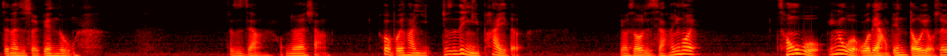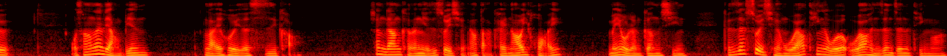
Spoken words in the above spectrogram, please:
真的是随便录，就是这样。我就在想，会不会他一就是另一派的，有时候只是这样。因为从我，因为我我两边都有，所以我常常在两边来回的思考。像刚刚可能也是睡前要打开，然后一划，哎，没有人更新。可是，在睡前我要听的，我要我要很认真的听吗？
